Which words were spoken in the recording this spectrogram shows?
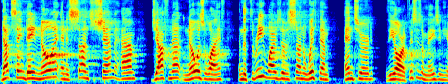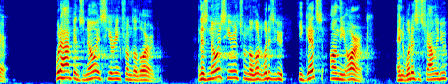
that same day, Noah and his sons, Shem, Ham, Japheth, Noah's wife, and the three wives of his son with them entered the ark. This is amazing here. What happens? Noah is hearing from the Lord. And as Noah is hearing from the Lord, what does he do? He gets on the ark. And what does his family do?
